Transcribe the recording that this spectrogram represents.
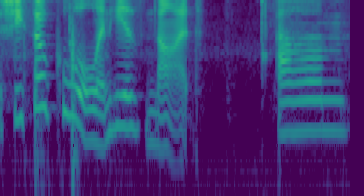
she's so cool, and he is not. Um,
